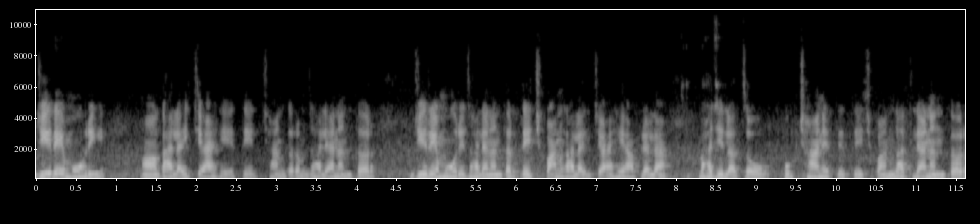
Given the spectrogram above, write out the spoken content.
जिरे मोहरी घालायची आहे. तेल छान गरम झाल्यानंतर जिरे मोहरी झाल्यानंतर तेजपान घालायचे आहे. आपल्याला भाजीला चव खूप छान येते. तेजपान घातल्यानंतर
